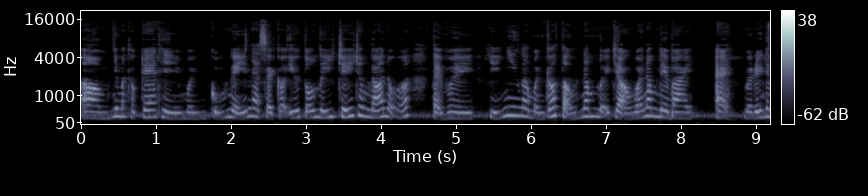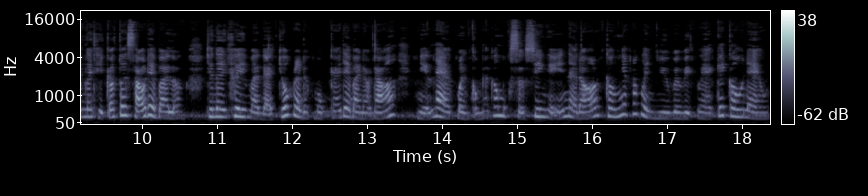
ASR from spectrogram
um, nhưng mà thực ra thì mình cũng nghĩ là sẽ có yếu tố lý trí trong đó nữa tại vì dĩ nhiên là mình có tận năm lựa chọn với năm đề bài À, mà riêng năm nay thì có tới 6 đề bài lần Cho nên khi mà đã chốt ra được một cái đề bài nào đó Nghĩa là mình cũng đã có một sự suy nghĩ nào đó Cân nhắc rất là nhiều về việc là cái câu nào,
